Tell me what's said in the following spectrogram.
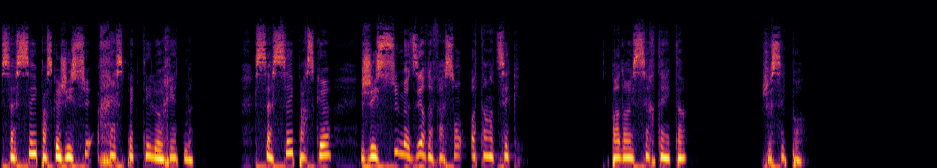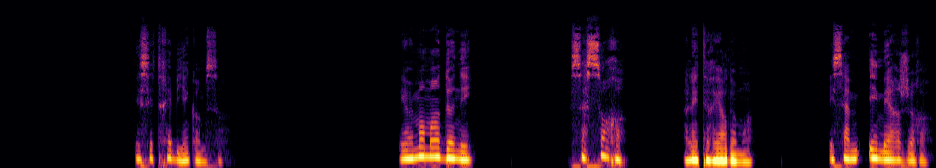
Ça sait parce que j'ai su respecter le rythme. Ça sait parce que j'ai su me dire de façon authentique pendant un certain temps, je sais pas. Et c'est très bien comme ça. Et à un moment donné, ça saura à l'intérieur de moi et ça émergera.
